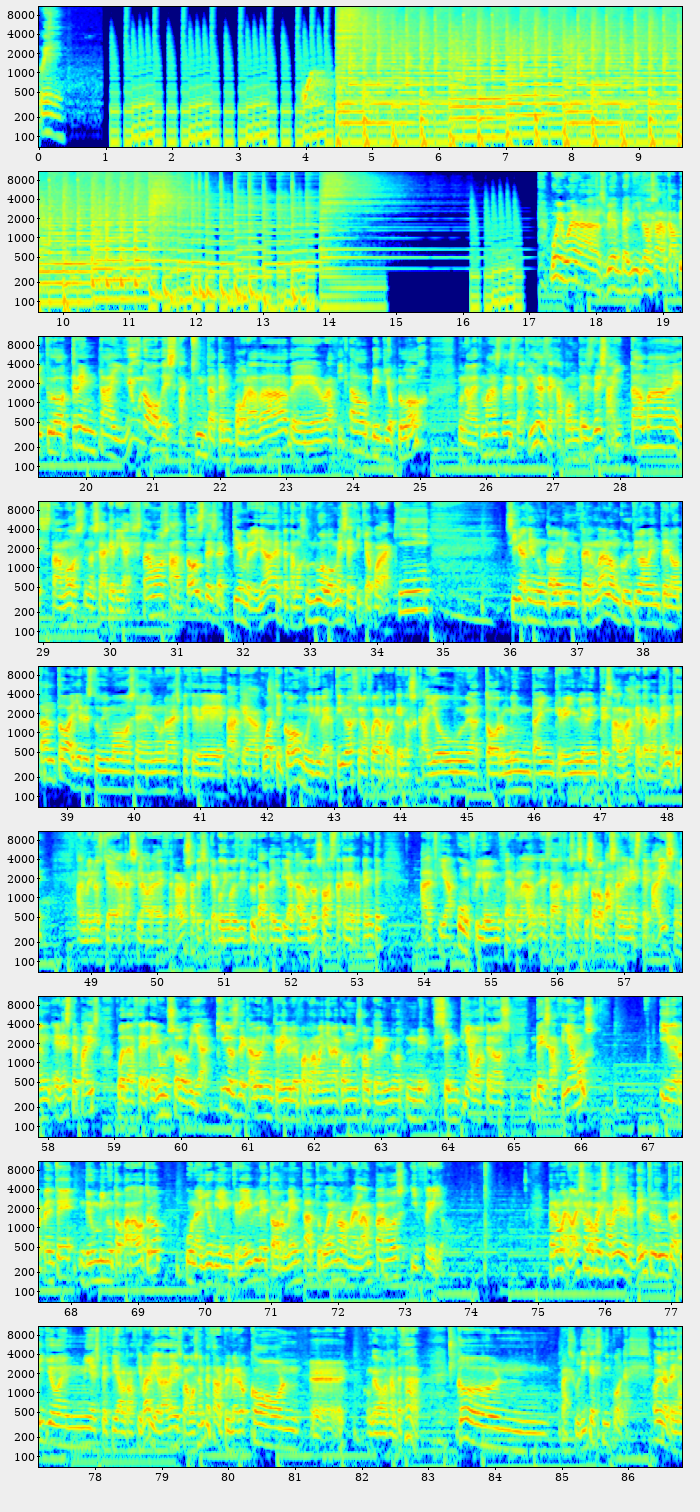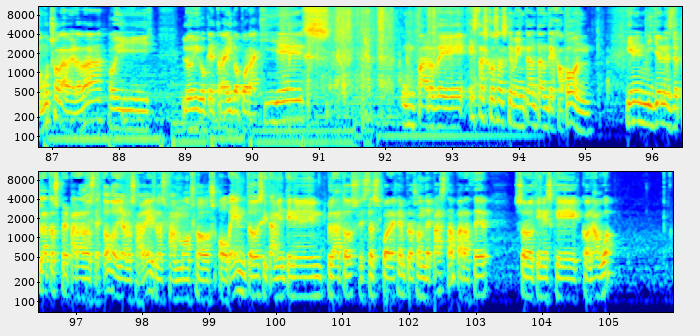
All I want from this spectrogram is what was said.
Uy. Muy buenas, bienvenidos al capítulo 31 de esta quinta temporada de Racial Videoblog. Una vez más desde aquí, desde Japón, desde Saitama. Estamos, no sé a qué día estamos, a 2 de septiembre ya. Empezamos un nuevo mesecillo por aquí. Sigue haciendo un calor infernal, aunque últimamente no tanto. Ayer estuvimos en una especie de parque acuático muy divertido, si no fuera porque nos cayó una tormenta increíblemente salvaje de repente. Al menos ya era casi la hora de cerrar, o sea que sí que pudimos disfrutar del día caluroso hasta que de repente hacía un frío infernal, estas cosas que solo pasan en este país. En, este país puede hacer en un solo día kilos de calor increíble por la mañana con un sol que no, sentíamos que nos deshacíamos y de repente, de un minuto para otro, una lluvia increíble, tormenta, truenos, relámpagos y frío. Pero bueno, eso lo vais a ver dentro de un ratillo en mi especial Racivariedades. Vamos a empezar primero con... Eh, ¿Con qué vamos a empezar? Con basurillas niponas. Hoy no tengo mucho, la verdad. Hoy lo único que he traído por aquí es un par de estas cosas que me encantan de Japón. Tienen millones de platos preparados de todo, ya lo sabéis, los famosos oventos y también tienen platos, estos por ejemplo son de pasta, para hacer solo tienes que con agua,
